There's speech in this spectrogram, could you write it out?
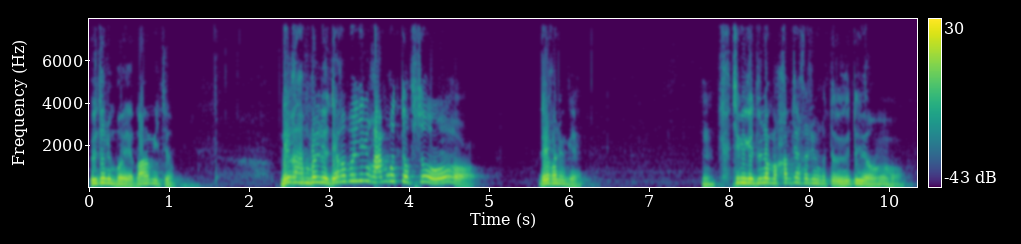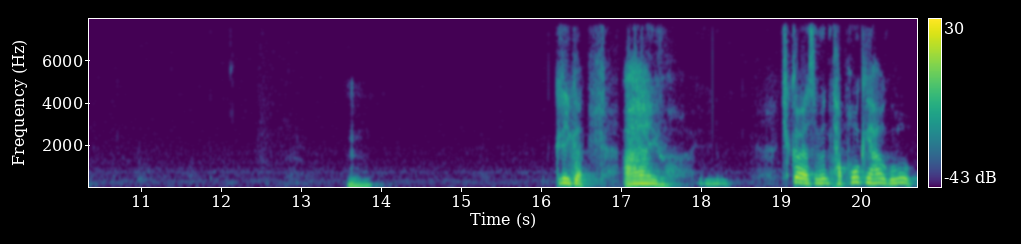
의도는 뭐예요? 마음이죠. 내가 안 벌려. 내가 벌리는 거 아무것도 없어. 내가 하는 게. 응? 지금 이게 눈 한번 깜짝거리는 것도 의도요. 응? 그러니까, 치과 왔으면 다 포기하고,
